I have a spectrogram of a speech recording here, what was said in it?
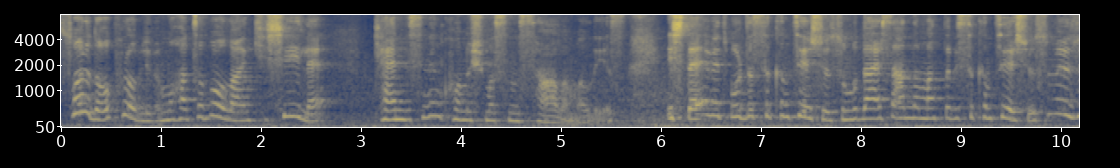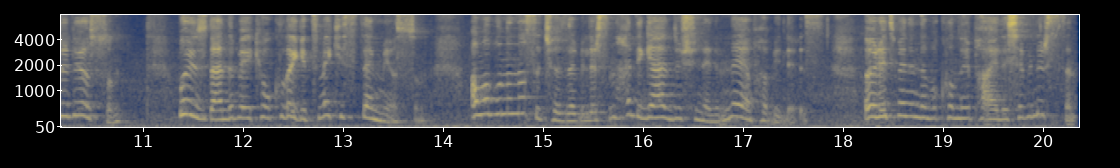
sonra da o problemi muhatabı olan kişiyle kendisinin konuşmasını sağlamalıyız. İşte evet burada sıkıntı yaşıyorsun, bu dersi anlamakta bir sıkıntı yaşıyorsun ve üzülüyorsun. Bu yüzden de belki okula gitmek istemiyorsun. Ama bunu nasıl çözebilirsin? Hadi gel düşünelim ne yapabiliriz? Öğretmeninle bu konuyu paylaşabilirsin.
